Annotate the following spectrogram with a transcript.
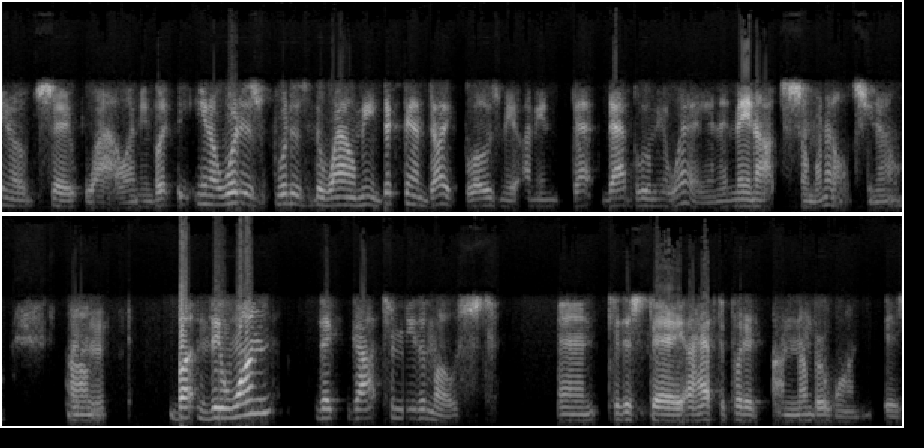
you know, say wow. I mean, but you know, what is what does the wow mean? Dick Van Dyke blows me. I mean, that that blew me away, and it may not to someone else. You know, um, Mhm. but the one that got to me the most, and to this day, I have to put it on number one, is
